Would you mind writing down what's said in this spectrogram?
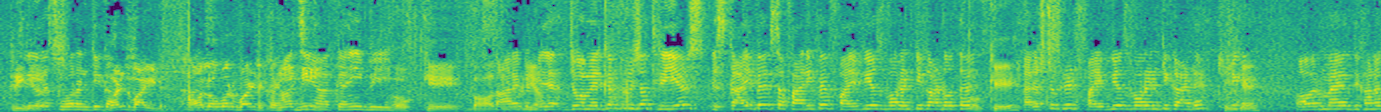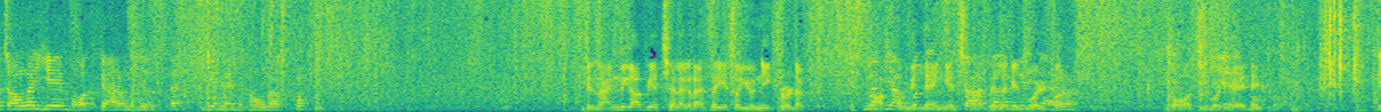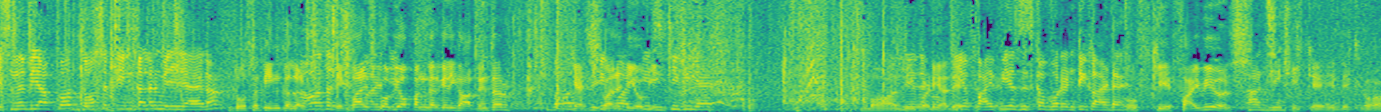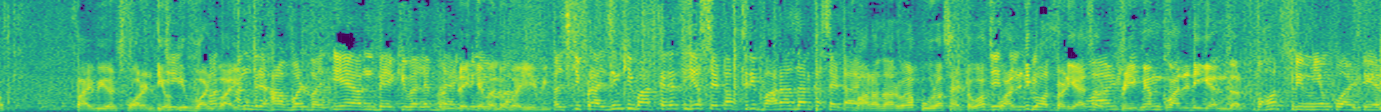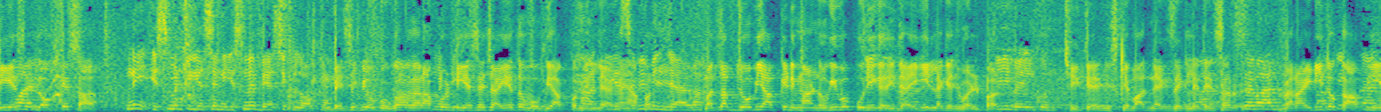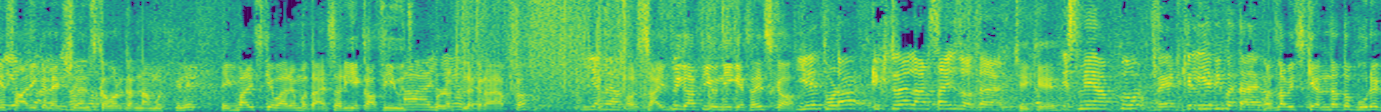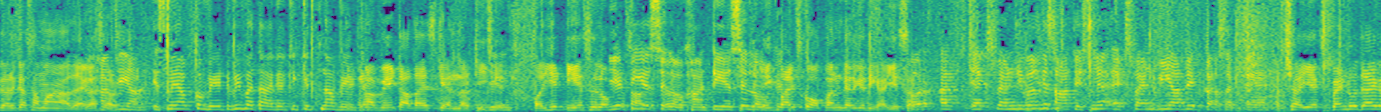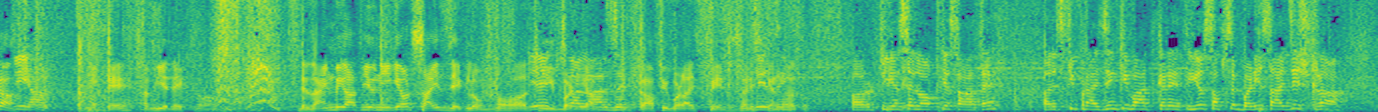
थ्री इयर्स warranty का- वर्ल्ड वाइड हाँ ऑल ओवर वर्ल्ड हाँ कहीं जी भी। हाँ कहीं भी। ओके बहुत सारे बढ़िया। जो American three years sky bag Safari पे फाइव इयर्स वारंटी कार्ड होता है। Okay Aristocrat five years warranty card है ठीक है। और मैं दिखाना चाहूँगा ये बहुत प्यारा मुझे लगता है। ये मैं दिखाऊँगा आपको। डिज़ाइन भी काफ़ी अच्छा लग रहा है सर ये तो यूनिक प्रोडक्ट इसमें भी आपको मिल जाएँगे से इस चार तरह से लगेज वर्ल्ड पर। बहुत ही बढ़िया ये देखो। लो इसमें भी आपको दो से तीन कलर मिल जाएगा। दो से तीन कलर एक बार इसको भी ओपन करके दिखाते हैं सर। कैसी क्वालिटी होगी? इसकी भी है। बहुत ही बढ़िया देखो, ये फाइव इयर्स इसका वारंटी कार्ड है। ओके फाइव इयर्स हाँ जी। ठीक है ये देख लो आप। फाइव इयर्स वारंटी होगी वर्ल्ड वाइड हाँ वर्ल्ड वाइड ये अनब्रेकेबल है Unbreakable होगा। ये भी। और इसकी प्राइसिंग की बात करें तो ये सेट ऑफ़ थ्री बारह हज़ार का सेट है बारह हज़ार का पूरा सेट होगा। क्वालिटी बहुत बढ़िया है सर प्रीमियम क्वालिटी के अंदर। बहुत प्रीमियम क्वालिटी है। टीएसए लॉक के साथ। नहीं इसमें टीएसए नहीं इसमें बेसिक लॉक है। बेसिक लॉक होगा। अगर आपको टीएसए चाहिए तो वो भी आपको हाँ, मिल जाएगा यहाँ पर। मतलब जो भी आपकी डिमांड होगी वो पूरी करी जाएगी लगेज वर्ल्ड पर। बिल्कुल। ठीक है इसके बाद नेक्स्ट देख लेते हैं सर बाद वैरायटी तो काफ़ी है सारी दो। कवर करना मुश्किल है। एक बार इसके बारे में बताएँ सर ये काफ़ी यूज़ हाँ, प्रोडक्ट लग रहा है आपका। ये मैं और साइज़ भी काफ़ी यूनिक है सर इसका। ये थोड़ा एक्स्ट्रा लार्ज साइज़ होता है। ठीक है। इसमें आपको वेट के लिए भी बताएगा। मतलब इसके अंदर तो पूरे घर का सामान आ जाएगा हाँ जी सर हाँ। इसमें आपको वेट भी बताएगा कि कितना वेट कितना है। वेट आता है इसके अंदर ठीक है। और ये टीएसए लॉक ये के साथ है टीएसए सर? लॉक हाँ टीएसए लॉक एक बार इसको ओपन करके दिखाइए सर और एक्सपेंडेबल के साथ इसमें एक्सपेंड भी आप एक कर सकते हैं। अच्छा ये एक्सपेंड हो जाएगा? जी हाँ। ठीक है अब ये देख लो आप। डिज़ाइन भी काफ़ी यूनिक है और साइज़ देख लो बहुत ही बढ़िया। काफ़ी बड़ा स्पेस है सर इसके अंदर तो। और टी एस लॉक के साथ है। और इसकी प्राइसिंग की बात करें तो ये सबसे बड़ी साइज़ है स्ट्रा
